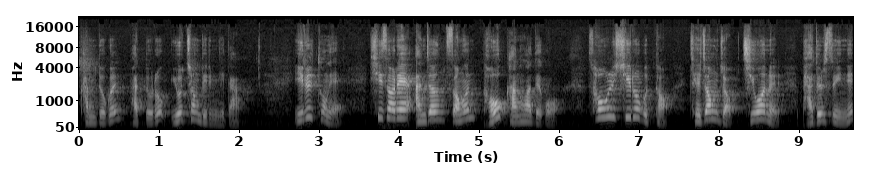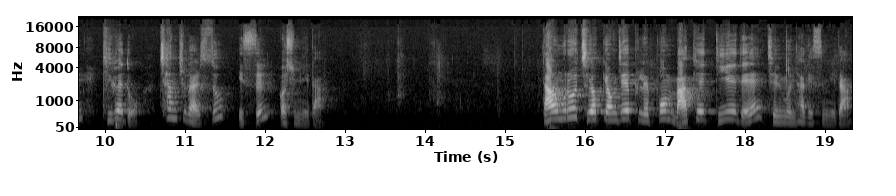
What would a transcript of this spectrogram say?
감독을 받도록 요청드립니다. 이를 통해 시설의 안정성은 더욱 강화되고 서울시로부터 재정적 지원을 받을 수 있는 기회도 창출할 수 있을 것입니다. 다음으로 지역경제 플랫폼 마켓D에 대해 질문하겠습니다.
